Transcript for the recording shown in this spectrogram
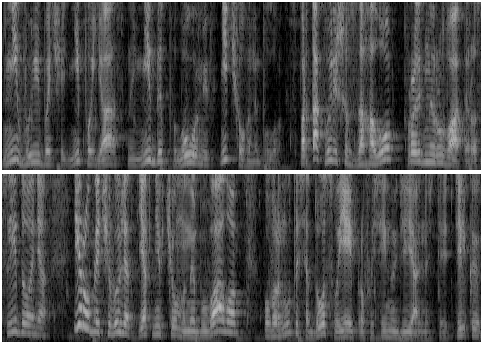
Ні вибачень, ні пояснень, ні дипломів, нічого не було. Спартак вирішив загалом проігнорувати розслідування і, роблячи вигляд, як ні в чому не бувало, повернутися до своєї професійної діяльності. Тільки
